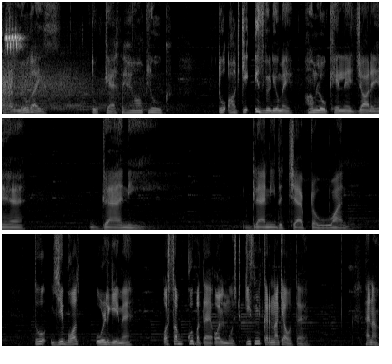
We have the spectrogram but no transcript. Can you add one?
हेलो गाइस तो कैसे हैं आप लोग? तो आज की इस वीडियो में हम लोग खेलने जा रहे हैं Granny Granny the chapter one तो ये बहुत ओल्ड गेम है और सबको पता है ऑलमोस्ट कि इसमें करना क्या होता है। है ना?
